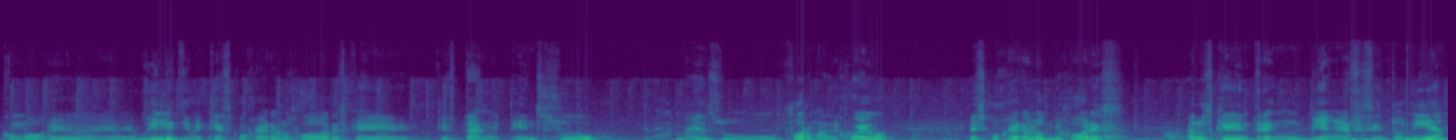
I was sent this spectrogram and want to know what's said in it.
como eh, Willy tiene que escoger a los jugadores que, que, están en su en su forma de juego, escoger a los mejores, a los que entren bien en esa sintonía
